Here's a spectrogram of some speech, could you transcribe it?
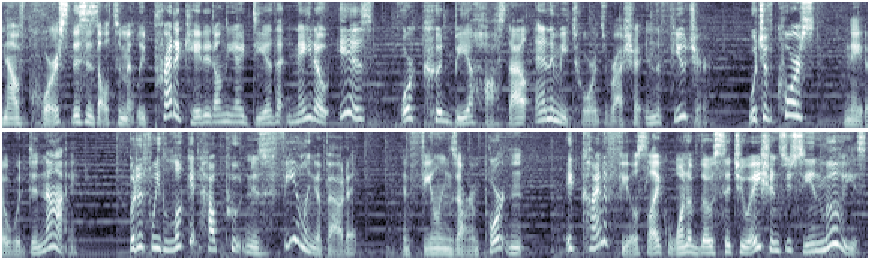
Now, of course, this is ultimately predicated on the idea that NATO is or could be a hostile enemy towards Russia in the future, which of course NATO would deny. But if we look at how Putin is feeling about it, and feelings are important, it kind of feels like one of those situations you see in movies,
